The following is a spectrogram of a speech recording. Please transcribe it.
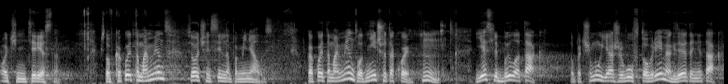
очень интересно, что в какой-то момент все очень сильно поменялось. В какой-то момент вот Ницше такой, хм, если было так, то почему я живу в то время, где это не так?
